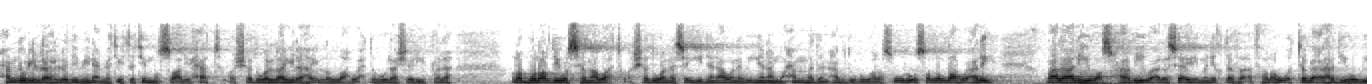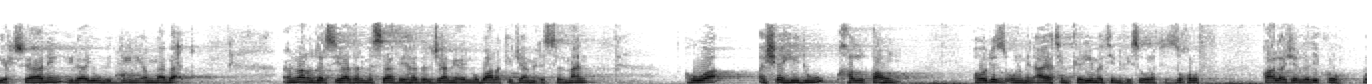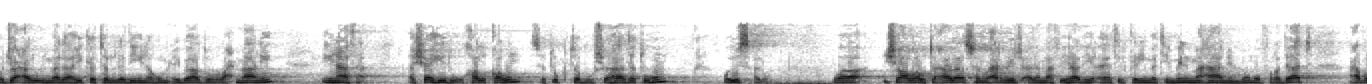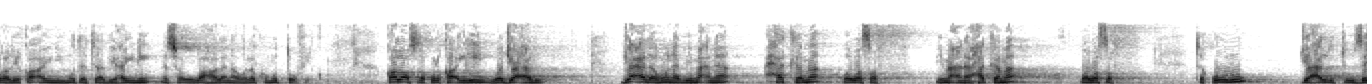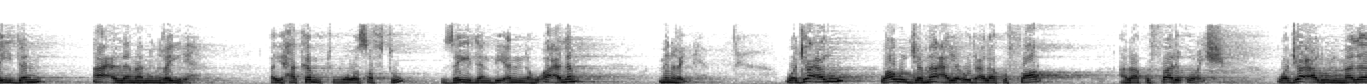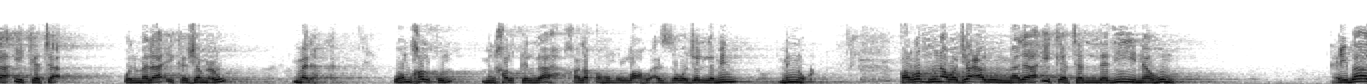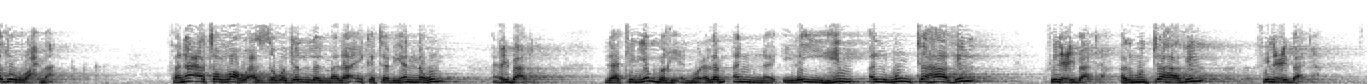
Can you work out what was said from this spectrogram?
الحمد لله الذي بنعمته تتم الصالحات وأشهد أن لا إله إلا الله وحده لا شريك له رب الأرض والسماوات وأشهد أن سيدنا ونبينا محمدا عبده ورسوله صلى الله عليه وعلى آله وأصحابه وعلى سائر من اقتفى أثره واتبع هديه بإحسان إلى يوم الدين أما بعد. عنوان درس هذا المساء في هذا الجامع المبارك جامع السلمان هو أشهدوا خلقهم وهو جزء من آية كريمة في سورة الزخرف قال جل ذكره وجعلوا الملائكة الذين هم عباد الرحمن إناثا. أشهدوا خلقهم ستكتب شهادتهم ويسألون. وإن شاء الله تعالى سنعرج على ما في هذه الآية الكريمة من معان ومفردات عبر لقاءين متتابعين. نسأل الله لنا ولكم التوفيق. قال أصدق القائلين وجعلوا. جعل هنا بمعنى حكم ووصف. بمعنى حكم ووصف. تقول جعلت زيدا أعلم من غيره. أي حكمت ووصفت زيدا بأنه أعلم من غيره. وجعلوا واو الجماعة يعود على كفار على كفار قريش. وجعلوا الملائكة والملائكة جمع ملك. وهم خلق من خلق الله خلقهم الله عز وجل من من نور. قال ربنا وجعلوا الملائكة الذين هم عباد الرحمن. فنعت الله عز وجل الملائكة بأنهم عباده لكن ينبغي أن يعلم أن إليهم المنتهى في في العبادة. المنتهى في في العبادة.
